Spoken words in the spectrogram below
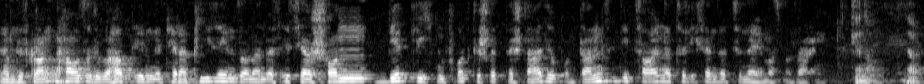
ähm, das Krankenhaus oder überhaupt irgendeine Therapie sehen, sondern das ist ja schon wirklich ein fortgeschrittenes Stadium und dann sind die Zahlen natürlich sensationell, muss man sagen. Genau, ja.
